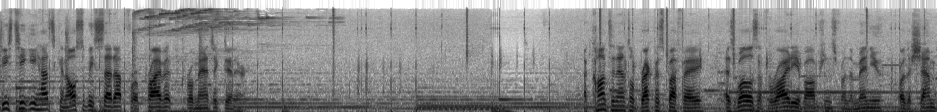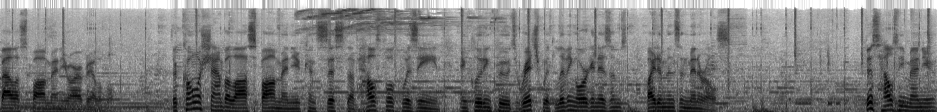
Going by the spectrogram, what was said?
These tiki huts can also be set up for a private romantic dinner. A continental breakfast buffet as well as a variety of options from the menu or the Shambhala Spa menu are available. The Como Shambhala Spa menu consists of healthful cuisine, including foods rich with living organisms, vitamins, and minerals. This healthy menu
